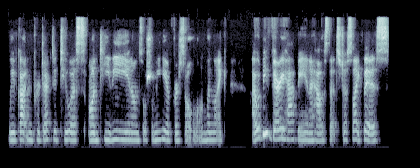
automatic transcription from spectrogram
we've gotten projected to us on TV and on social media for so long. When like I would be very happy in a house that's just like this,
